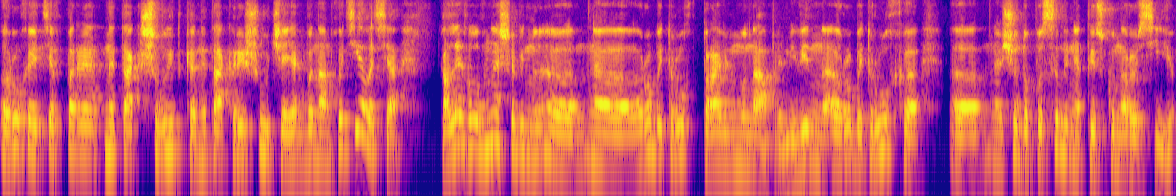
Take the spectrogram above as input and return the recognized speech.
рухається вперед не так швидко, не так рішуче, як би нам хотілося. Але головне, що він е, е, робить рух в правильному напрямі. Він робить рух е, щодо посилення тиску на Росію.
